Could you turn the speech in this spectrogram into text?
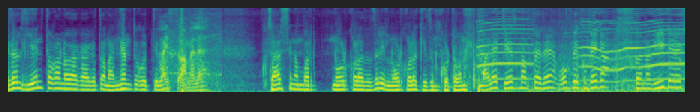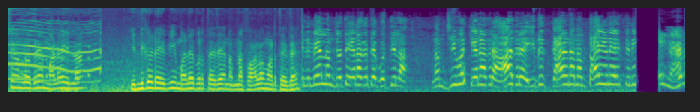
ಇದರಲ್ಲಿ ಏನು ತೊಗೊಂಡು ಹೋಗೋಕ್ಕಾಗುತ್ತೋ ನನಗಂತೂ ಗೊತ್ತಿಲ್ಲ ಆಮೇಲೆ? ಚಾರ್ಸಿ ನಂಬರ್ ನೋಡ್ಕೊಳ್ಳೋದಾದ್ರೆ ಇಲ್ಲಿ ನೋಡ್ಕೊಳಕ್ಕೆ ಇದನ್ನ ಕೊಟ್ಟವನು. ಮಳೆ ಚೇಸ್ ಮಾಡ್ತಾ ಇದೆ, ಹೋಗ್ಬೇಕು ಬೇಗ. ನಾವು ಈ ಡೈರೆಕ್ಷನ್ ಅಲ್ಲಿ ಹೋದ್ರೆ ಮಳೆ ಇಲ್ಲ. ಹಿಂದ್ಗಡೆ ಹೆವಿ ಮಳೆ ಬರ್ತಾ ಇದೆ ನಮ್ಮನ್ನ ಫಾಲೋ ಮಾಡ್ತಾ ಇದೆ. ಇನ್ ಮೇಲೆ ನಮ್ ಜೊತೆ ಏನಾಗುತ್ತೆ ಗೊತ್ತಿಲ್ಲ. ನಮ್ ಜೀವಕ್ಕೆ ಏನಾದ್ರೆ ಆದ್ರೆ ಇದಕ್ಕೆ ಕಾರಣ ನಮ್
